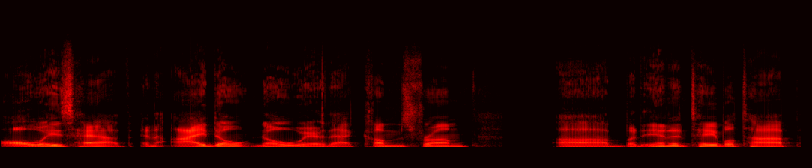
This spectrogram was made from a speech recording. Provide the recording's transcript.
always have, and I don't know where that comes from. Uh, but in a tabletop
